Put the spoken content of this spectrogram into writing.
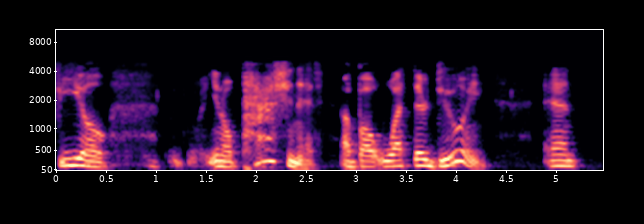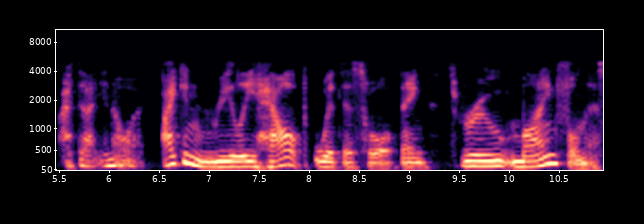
feel, you know, passionate about what they're doing. And I thought, you know what? I can really help with this whole thing through mindfulness.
